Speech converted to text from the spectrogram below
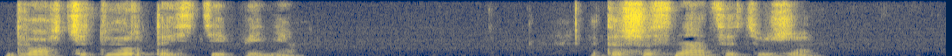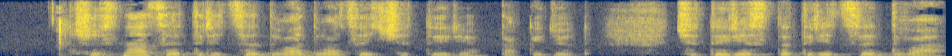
2 в четвертой степени. Это 16 уже. 16, 32, 24. Так идет. 432.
